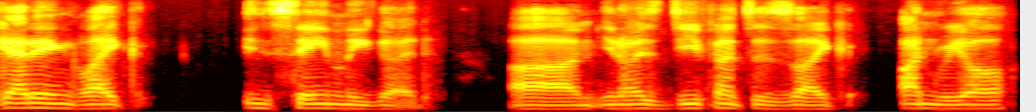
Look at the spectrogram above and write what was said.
getting like insanely good. Um, you know, his defense is like unreal.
